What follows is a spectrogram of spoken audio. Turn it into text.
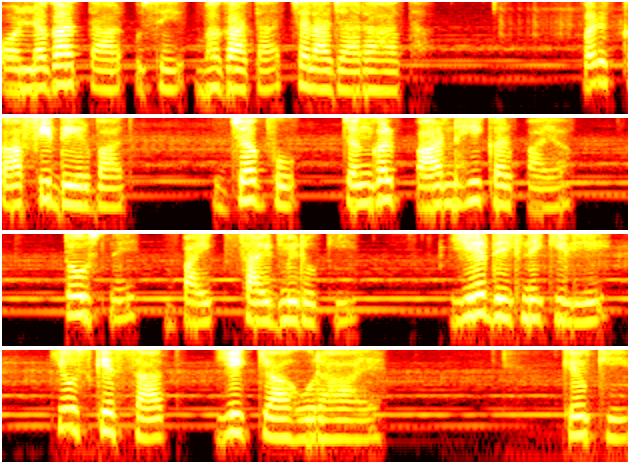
और लगातार उसे भगाता चला जा रहा था। पर काफ़ी देर बाद, जब वो जंगल पार नहीं कर पाया तो उसने बाइक साइड में रोकी। यह देखने के लिए कि उसके साथ ये क्या हो रहा है, क्योंकि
